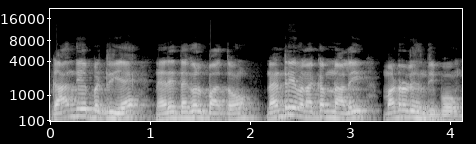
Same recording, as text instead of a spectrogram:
காந்தியை பற்றிய நிறைய தகவல் பார்த்தோம். நன்றி வணக்கம். நாளை மற்றொரு சந்திப்போம்.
